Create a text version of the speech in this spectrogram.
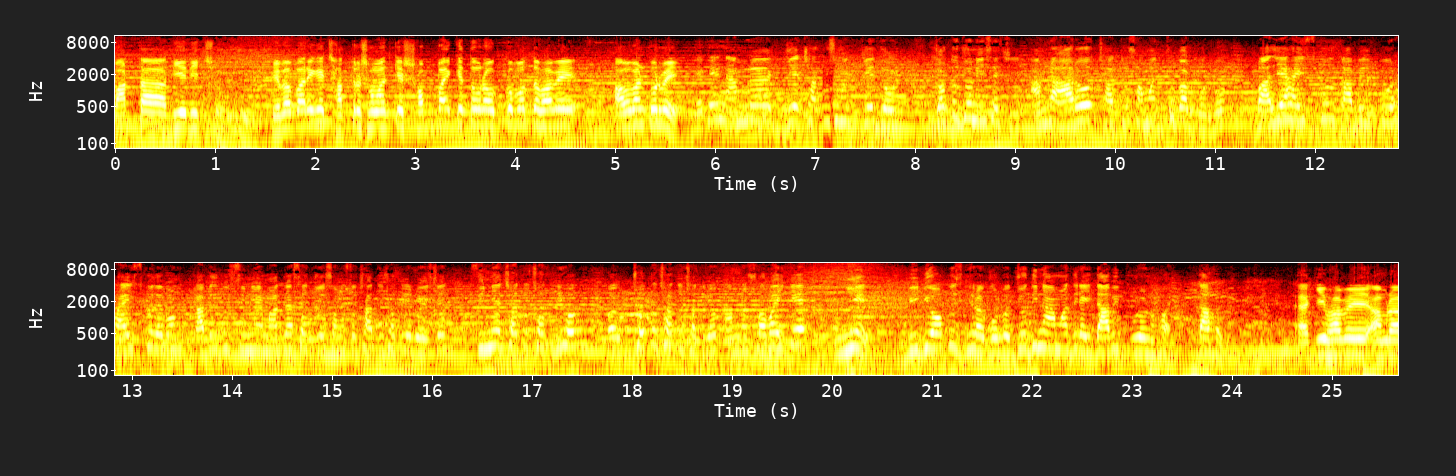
বার্তা দিয়ে দিচ্ছ। এ ব্যাপারে ছাত্র সমাজকে সবাইকে তোমরা ঐক্যবদ্ধভাবে আহ্বান করবে? দেখেন, আমরা যে ছাত্র সমাজ, যে জন, যতজন এসেছি, আমরা আরও ছাত্র সমাজ জোগাড় করব। Baliya high school, Kabilpur high school এবং কাবিলপুর সিনিয়র মাদ্রাসার যে সমস্ত ছাত্রছাত্রী রয়েছে, সিনিয়র ছাত্রছাত্রী হোক ছোট ছাত্রছাত্রী হোক, আমরা সবাইকে নিয়ে বিডিও অফিস ঘেরাও করব। যদি না আমাদের এই দাবি পূরণ হয়, তাহলে। একইভাবে আমরা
